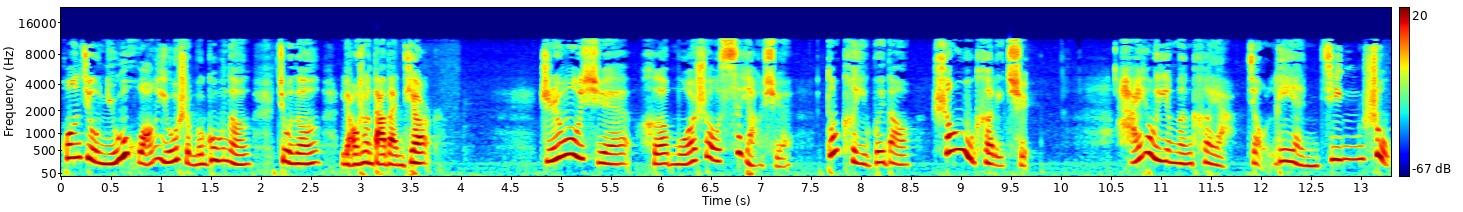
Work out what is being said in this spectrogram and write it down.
光就牛黄有什么功能，就能聊上大半天儿。植物学和魔兽饲养学都可以归到生物课里去。还有一门课呀，叫炼金术，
